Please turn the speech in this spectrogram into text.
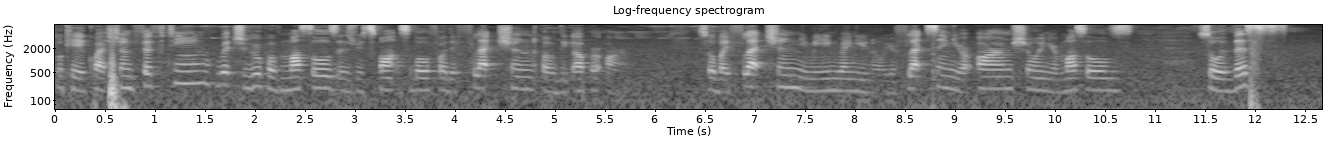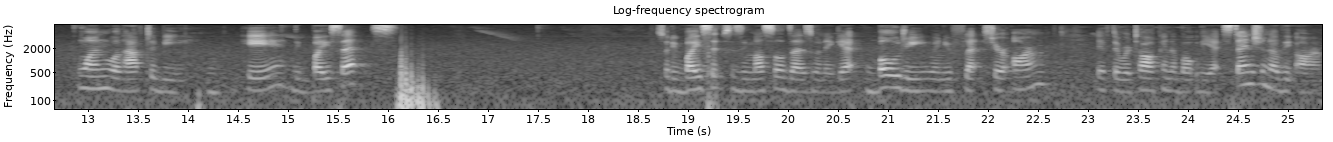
Okay, question 15. Which group of muscles is responsible for the flexion of the upper arm? So by flexion, you mean when you know you're flexing your arm, showing your muscles. So this one will have to be A, the biceps. So the biceps is the muscle that is going to get bulgy when you flex your arm. If they were talking about the extension of the arm,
